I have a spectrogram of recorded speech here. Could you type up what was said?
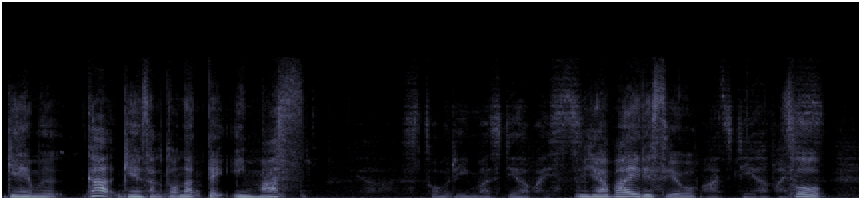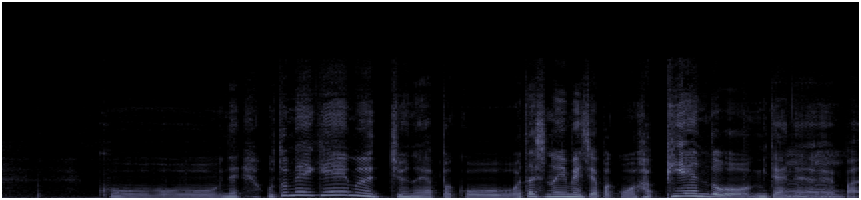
ゲームが原作となっています。ストーリーマジでやばいっす。やばいですよ。マジでやばいっす。そう。こうね乙女ゲームっていうのはやっぱこう私のイメージやっぱこうハッピーエンドみたいな、うんうん。やっぱ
